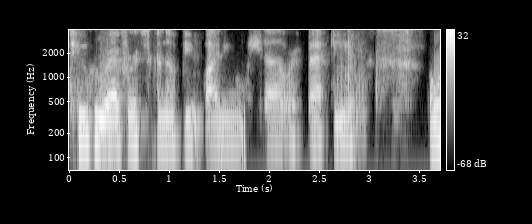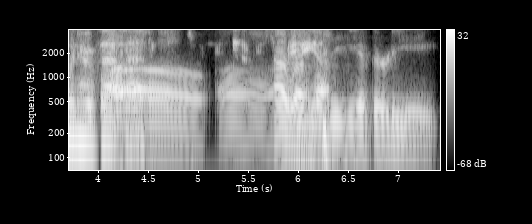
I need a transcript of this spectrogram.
two whoever's gonna be fighting Lita or Becky. The winner of that match. Oh, uh, At Yeah. WrestleMania 38.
